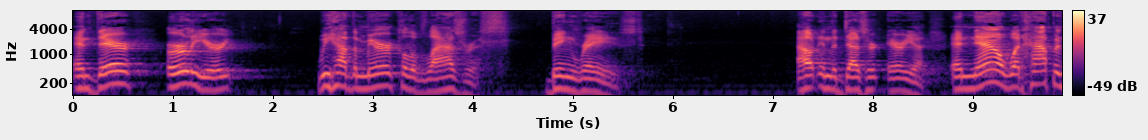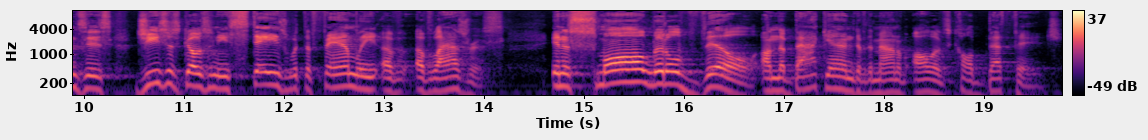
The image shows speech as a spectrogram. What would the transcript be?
And there, earlier, we have the miracle of Lazarus being raised out in the desert area. And now what happens is Jesus goes and he stays with the family of, of Lazarus in a small little ville on the back end of the Mount of Olives called Bethphage.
